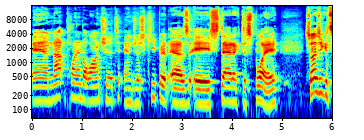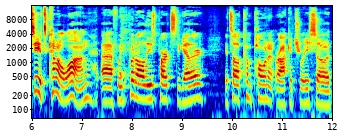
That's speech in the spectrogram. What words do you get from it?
and not plan to launch it and just keep it as a static display. So as you can see, it's coming along. Uh, if we put all these parts together, it's all component rocketry, so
